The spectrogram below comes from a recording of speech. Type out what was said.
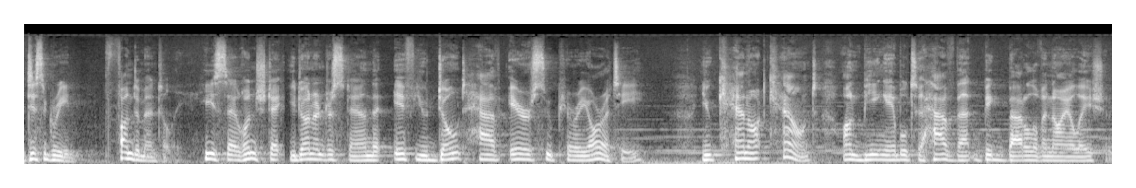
disagreed fundamentally. He said, Rundstedt, you don't understand that if you don't have air superiority, you cannot count on being able to have that big battle of annihilation.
